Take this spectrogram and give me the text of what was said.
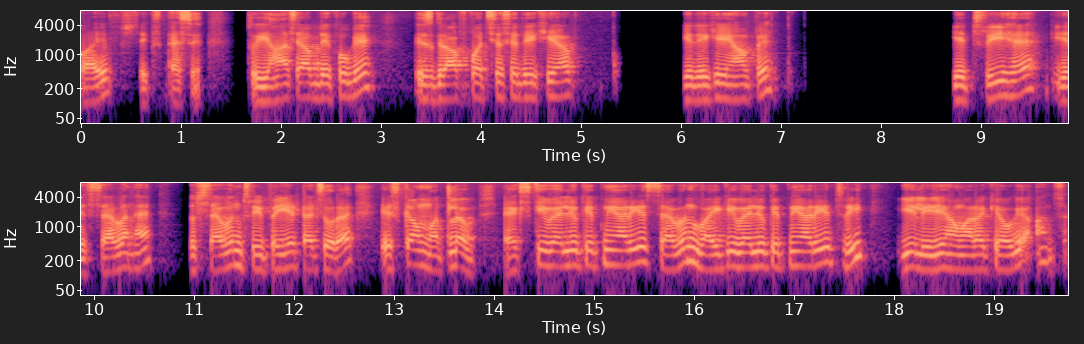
five six ऐसे। तो यहाँ से आप देखोगे, इस ग्राफ को अच्छे से देखिए आप। ये देखिए यहाँ पे। ये थ्री है, ये सेवन है तो सेवन थ्री पे ये टच हो रहा है। इसका मतलब एक्स की वैल्यू कितनी आ रही है? सेवन वाई की वैल्यू कितनी आ रही है? थ्री ये लीजिए हमारा क्या हो गया आंसर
